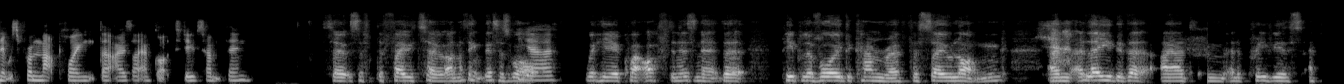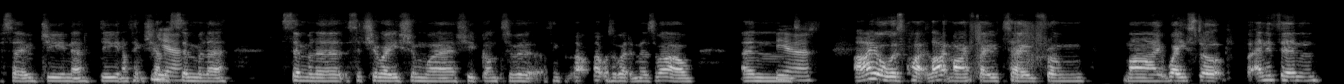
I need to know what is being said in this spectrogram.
And it was from that point that I was like, I've got to do something. So it's the photo, and I think this is what yeah we hear quite often, isn't it? That people avoid the camera for so long. And a lady that I had um, in a previous episode, Gina Dean, I think she had yeah. a similar similar situation where she'd gone to a, I think that, that was a wedding as well. And yeah. I always quite like my photo from my waist up, but anything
